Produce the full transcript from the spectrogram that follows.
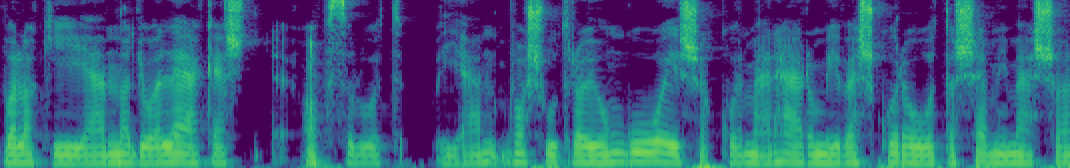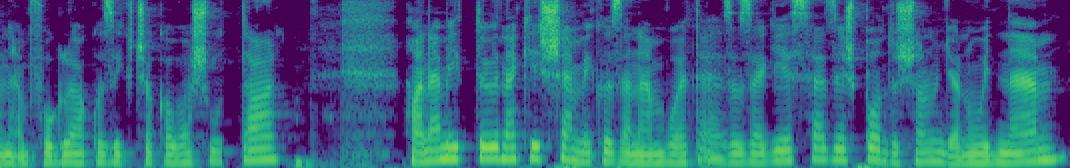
valaki ilyen nagyon lelkes, abszolút ilyen vasútrajongó, és akkor már három éves kora óta semmi mással nem foglalkozik, csak a vasúttal, hanem itt őnek is semmi köze nem volt ehhez az egészhez, és pontosan ugyanúgy nem,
